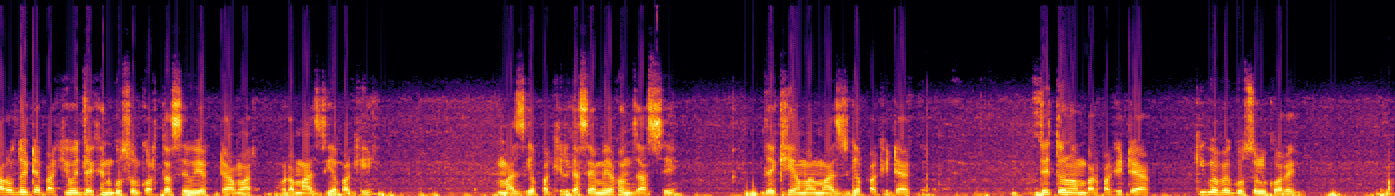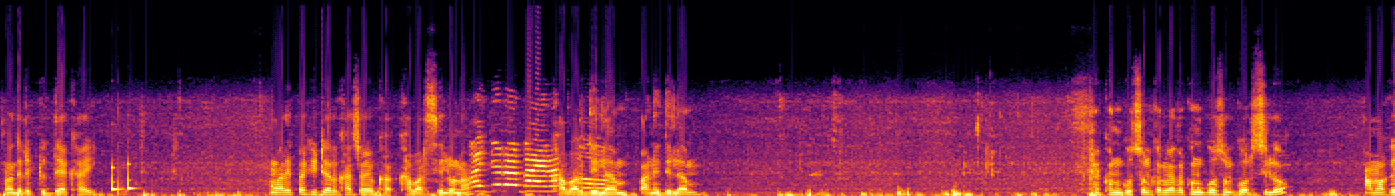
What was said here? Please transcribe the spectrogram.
আরও দুইটা পাখি ওই দেখেন গোসল করতেছে, ওই একটা আমার, ওটা মাছদিয়া পাখি। মাছগা পাখির কাছে আমি এখন যাচ্ছি। দেখি আমার মাছগা পাখিটা, দ্বিতীয় নম্বর পাখিটা কীভাবে গোসল করে, আপনাদের একটু দেখাই। আমার এই পাখিটার খাঁচায় খাবার ছিল না। খাবার দিলাম, পানি দিলাম। এখন গোসল করবে, এতক্ষণ গোসল করছিল। আমাকে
